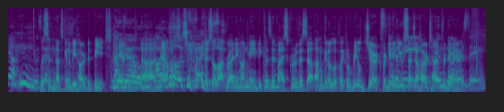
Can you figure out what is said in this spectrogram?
Yeah. It was Listen, that's going to be hard to beat. I and know. uh, I now there's, apologize. there's a lot riding on me because if I screw this up, I'm going to look like a real jerk for giving you such a hard time for doing it. Embarrassing.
